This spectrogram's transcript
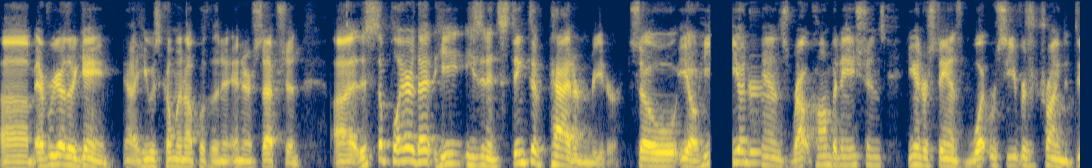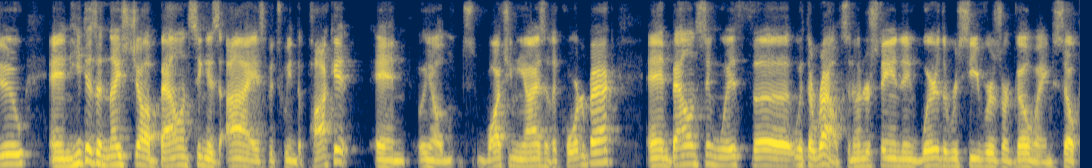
um, every other game, uh, he was coming up with an interception. Uh, this is a player that he he's an instinctive pattern reader. So you know he. He understands route combinations. He understands what receivers are trying to do, and he does a nice job balancing his eyes between the pocket and you know watching the eyes of the quarterback and balancing with uh, with the routes and understanding where the receivers are going. So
